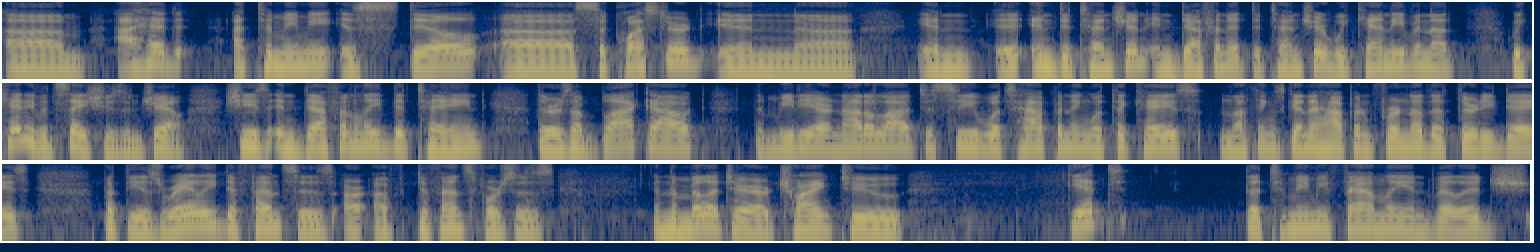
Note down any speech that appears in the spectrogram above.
Um, Ahed Tamimi is still uh, sequestered in. Uh, in in detention, indefinite detention. We can't even not we can't even say she's in jail. She's indefinitely detained. There's a blackout. The media are not allowed to see what's happening with the case. Nothing's going to happen for another 30 days. But the Israeli defenses are of defense forces and the military are trying to get the Tamimi family and village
